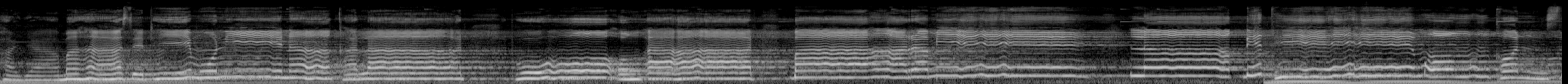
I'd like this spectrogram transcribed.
พญามหาเศรษฐีมุนีนาคราชผู้องอาจบารมีเลิกดิธีมงคลแส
